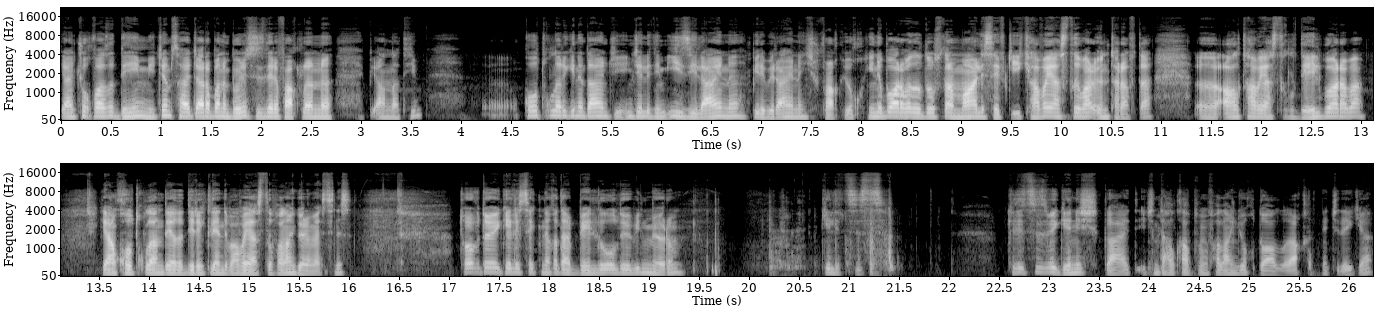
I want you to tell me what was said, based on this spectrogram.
Yani çok fazla değinmeyeceğim. Sadece arabanın böyle sizlere farklarını bir anlatayım. Koltukları yine daha önce incelediğim Easy ile aynı. Birebir aynı. Hiç fark yok. Yine bu arabada dostlar maalesef ki iki hava yastığı var ön tarafta. E, Alt hava yastıklı değil bu araba. Yani koltuklarında ya da direklerinde bir hava yastığı falan göremezsiniz. Torpido'ya gelirsek ne kadar belli oluyor bilmiyorum. Kilitsiz. Kilitsiz ve geniş gayet. İçinde halka kaplama falan yok doğal olarak. Neticede ya.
